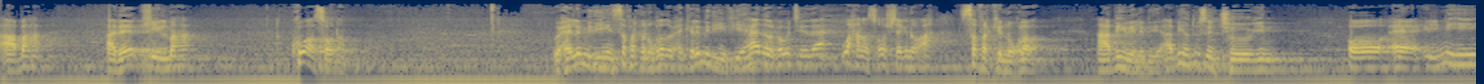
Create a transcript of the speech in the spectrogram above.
aabbaha adeerkii ilmaha kuwaasoo dhan. Waxay la mid yihiin safarka nuqlada waxay kala mid yihiin. Fii hada waxaa uga jeedaa waxaana soo sheegnay oo ah safarkii nuqlada. Aabbihii bay la mid yihiin aabbihi hadduusan joogin oo ilmihii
